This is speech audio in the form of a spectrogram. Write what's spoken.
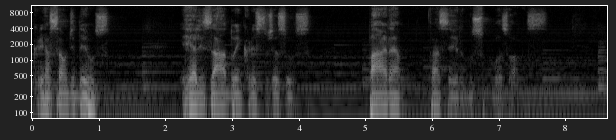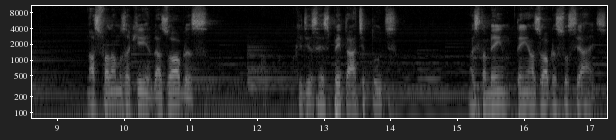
criação de Deus, realizado em Cristo Jesus, para fazermos boas obras. Nós falamos aqui das obras que diz respeito a atitudes, mas também tem as obras sociais.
